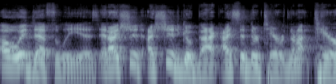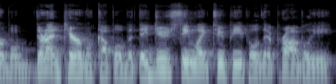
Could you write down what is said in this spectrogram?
Oh, it definitely is. And I should I should go back. I said they're terrible. They're not terrible. They're not a terrible couple, but they do seem like two people that probably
